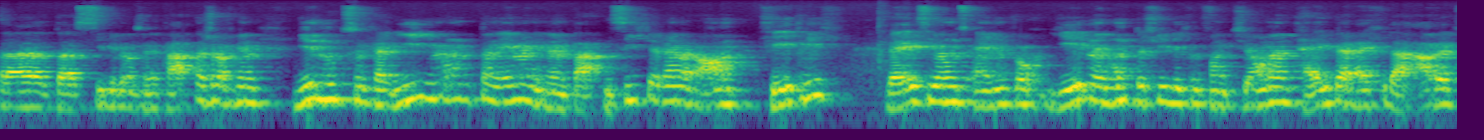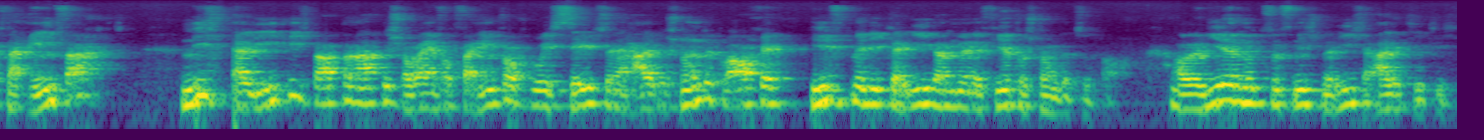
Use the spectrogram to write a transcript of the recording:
äh, dass sie mit uns eine Partnerschaft nehmen. Wir nutzen KI im Unternehmen in einem datensicheren Raum täglich, weil sie uns einfach jeden unterschiedlichen Funktionen, Teilbereiche der Arbeit vereinfacht nicht erledigt automatisch, aber einfach vereinfacht, wo ich selbst eine halbe Stunde brauche, hilft mir die KI dann nur eine Viertelstunde zu brauchen. Aber wir nutzen es nicht nur ich, alle täglich.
